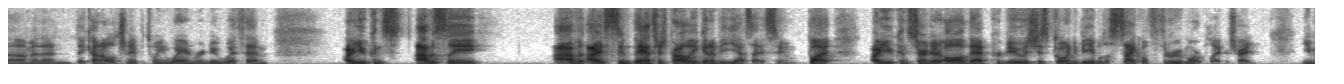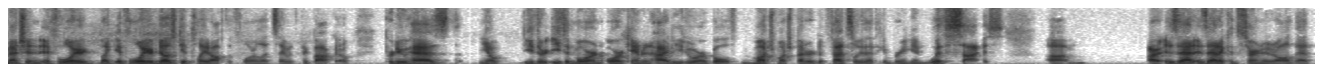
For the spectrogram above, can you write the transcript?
um, and then they kind of alternate between Ware and Reneau with him. Are you cons- obviously I, I assume the answer is probably going to be yes. I assume, but are you concerned at all that Purdue is just going to be able to cycle through more players? Right. You mentioned if Loyer like if Loyer does get played off the floor, let's say with Mgbako, Purdue has you know either Ethan Moore or Camden Heide, who are both much much better defensively that they can bring in with size. Um, are, is that is that a concern at all that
